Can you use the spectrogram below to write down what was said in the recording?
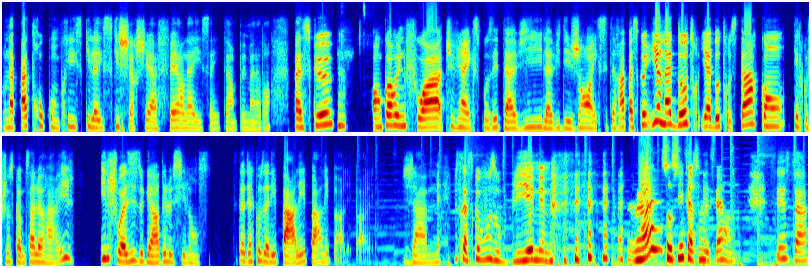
On n'a pas trop compris ce qu'il cherchait à faire là et ça a été un peu maladroit. Parce que, encore une fois, tu viens exposer ta vie, la vie des gens, etc. Parce qu'il y en a d'autres, il y a d'autres stars, quand quelque chose comme ça leur arrive, ils choisissent de garder le silence. C'est-à-dire que vous allez parler, parler, parler, parler. Jamais. Jusqu'à ce que vous oubliez même. ouais, c'est aussi une façon de faire. Hein. C'est ça.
